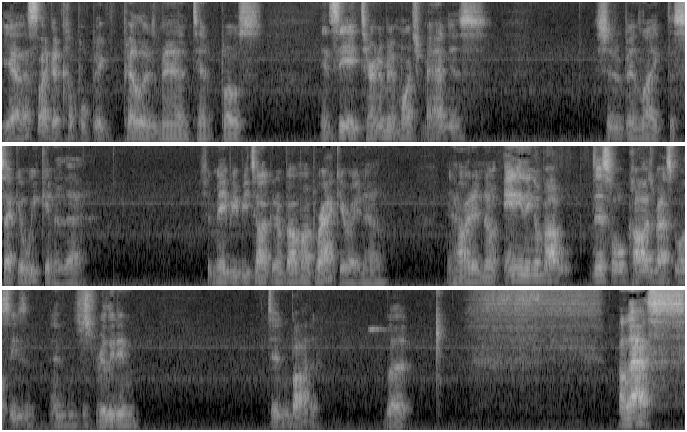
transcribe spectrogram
Yeah, that's like a couple big pillars, man. Ten posts, NCAA tournament, March Madness. Should have been like the second weekend of that. Should maybe be talking about my bracket right now, and how I didn't know anything about this whole college basketball season, and just really didn't didn't bother. But alas,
